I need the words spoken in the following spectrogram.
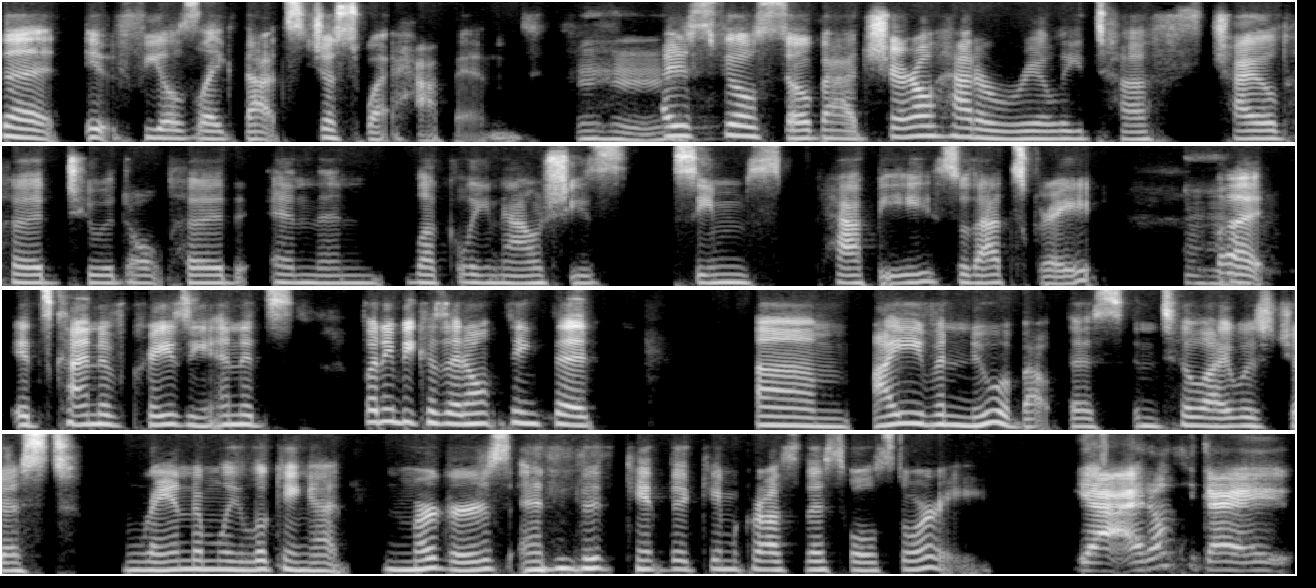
that it feels like that's just what happened. Mm-hmm. I just feel so bad. Cheryl had a really tough childhood to adulthood. And then luckily now she's seems happy. So that's great. Mm-hmm. But it's kind of crazy. And it's funny because I don't think that um, I even knew about this until I was just randomly looking at murders and that came, across this whole story. Yeah, I don't think I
